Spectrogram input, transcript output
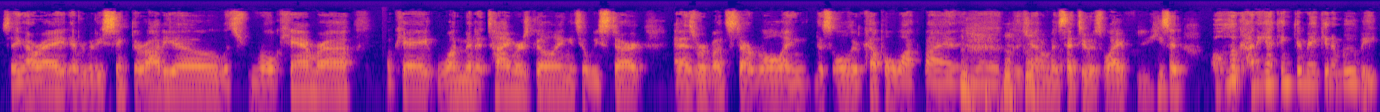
saying, "All right, everybody sync their audio. Let's roll camera." Okay, one minute timer's going until we start. And as we're about to start rolling, this older couple walked by, and the, the gentleman said to his wife, he said, "Oh, look, honey, I think they're making a movie."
